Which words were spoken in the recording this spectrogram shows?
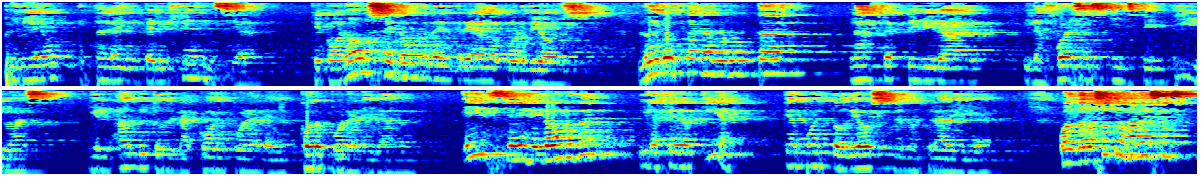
primero está la inteligencia que conoce el orden creado por Dios. Luego está la voluntad, la afectividad y las fuerzas instintivas y el ámbito de la corporalidad. Ese es el orden y la jerarquía que ha puesto Dios en nuestra vida. Cuando nosotros a veces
